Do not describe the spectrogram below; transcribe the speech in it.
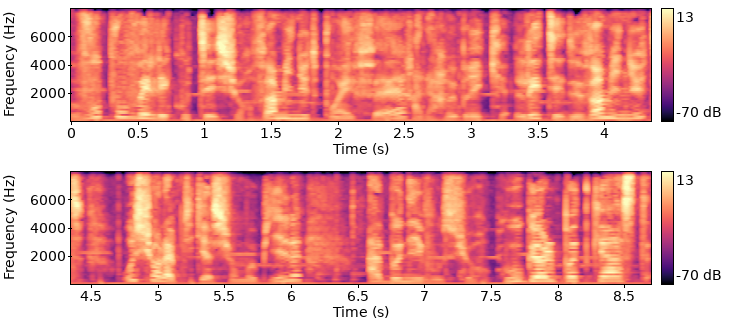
Vous pouvez l'écouter sur 20minutes.fr à la rubrique L'été de 20 minutes ou sur l'application mobile. Abonnez-vous sur Google Podcast,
